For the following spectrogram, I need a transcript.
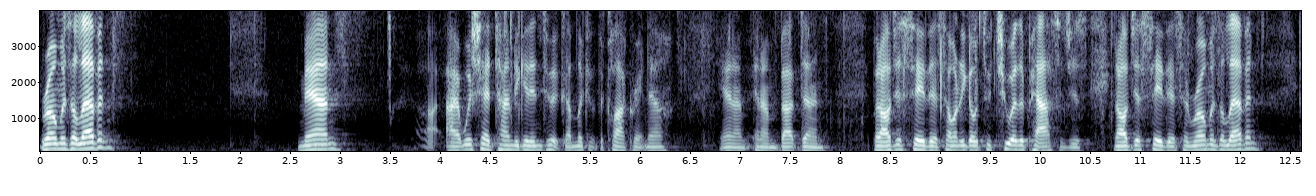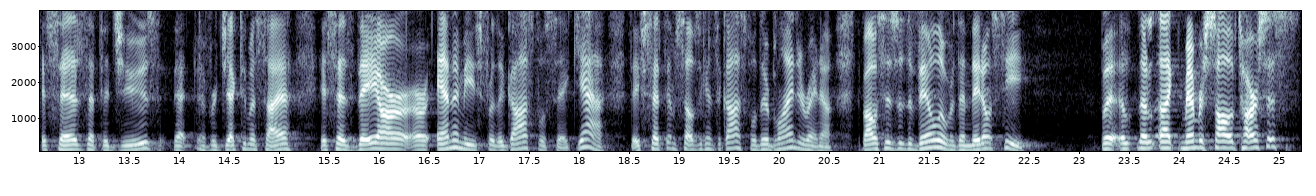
Romans 11. Man, I wish I had time to get into it. I'm looking at the clock right now, and I'm, and I'm about done. But I'll just say this. I want to go through two other passages, and I'll just say this. In Romans 11, it says that the Jews that have rejected Messiah, it says they are our enemies for the gospel's sake. Yeah, they've set themselves against the gospel. They're blinded right now. The Bible says there's a veil over them. They don't see. But uh, like, remember Saul of Tarsus?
